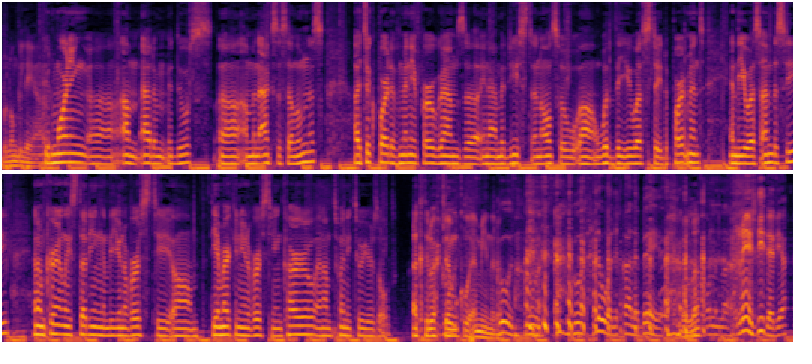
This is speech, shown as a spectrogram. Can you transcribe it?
بالانجلي Good morning uh, I'm Adam Idous uh, I'm an Access alumnus I took part of many programs uh, in Ahmed East and also uh, with the US State Department and the US Embassy and I'm currently studying in the university um, the American University in Cairo and I'm 22 years old أكثر واحد فيهم هو أمين راه good good حلوة اللي قالها باهي والله. والله. اغنيه جديدة هذه.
